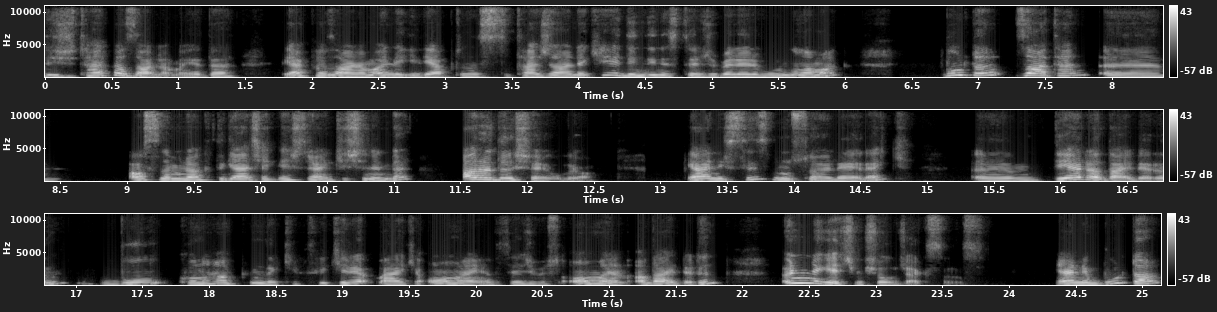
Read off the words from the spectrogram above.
dijital pazarlama ya da diğer pazarlama ile ilgili yaptığınız stajlardaki edindiğiniz tecrübeleri vurgulamak burada zaten e, aslında mülakatı gerçekleştiren kişinin de aradığı şey oluyor. Yani siz bunu söyleyerek e, diğer adayların bu konu hakkındaki fikri belki olmayan ya da tecrübesi olmayan adayların önüne geçmiş olacaksınız. Yani burada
